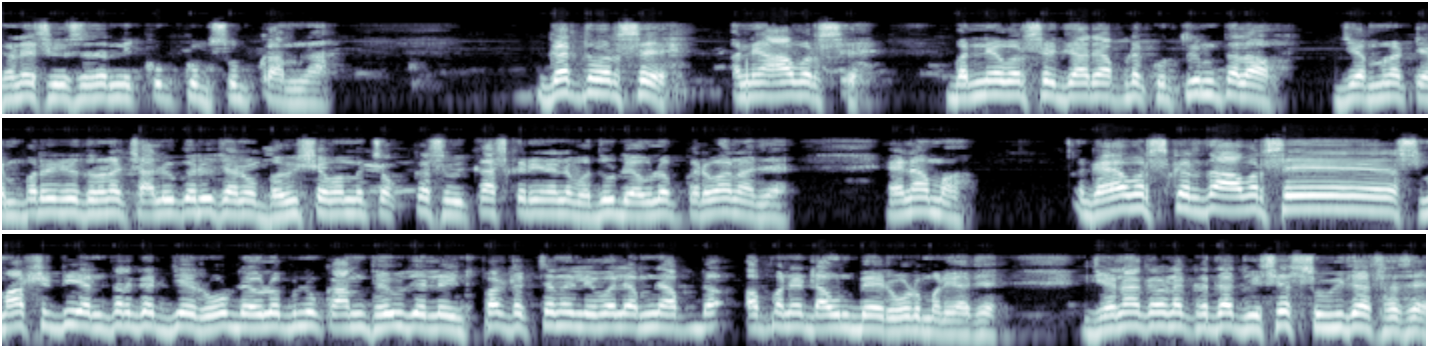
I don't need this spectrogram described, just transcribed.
ગણેશ વિસર્જનની ખૂબ ખૂબ શુભકામના. ગત વર્ષે અને આ વર્ષે બંને વર્ષે જ્યારે આપણે કૃત્રિમ તલાવ જે હમણાં ટેમ્પરરી ધોરણે ચાલુ કર્યું છે, એનો ભવિષ્યમાં અમે ચોક્કસ વિકાસ કરીને એને વધુ ડેવલપ કરવાના છે. એનામાં ગયા વર્ષ કરતાં આ વર્ષે સ્માર્ટ સિટી અંતર્ગત જે રોડ ડેવલપનું કામ થયું છે, એટલે ઇન્ફ્રાસ્ટ્રક્ચરના લેવલે અમને અપ અને ડાઉન બે રોડ મળ્યા છે. જેના કારણે કદાચ વિશેષ સુવિધા થશે.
